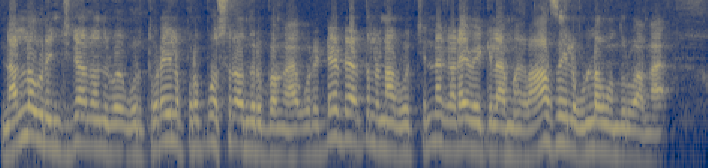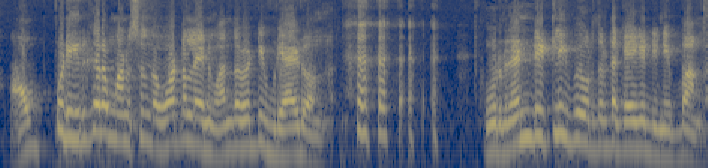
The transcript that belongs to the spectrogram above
நல்ல ஒரு இன்ஜினியர் வந்து ஒரு துறையில ப்ரொபோசரா வந்திருப்பாங்க. ஒரு டேட் இடத்துல நான் ஒரு சின்ன கடை வைக்கலாம்? ஆசையில உள்ள வந்துருவாங்க. அப்படி இருக்கிற மனுஷன் இந்த ஹோட்டல்ல எனக்கு வந்த வெட்டி இப்படி ஆயிடுவாங்க. ஒரு ரெண்டு இட்லிக்கு போய் ஒருத்தர்ட்ட கை கட்டி நிப்பாங்க.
